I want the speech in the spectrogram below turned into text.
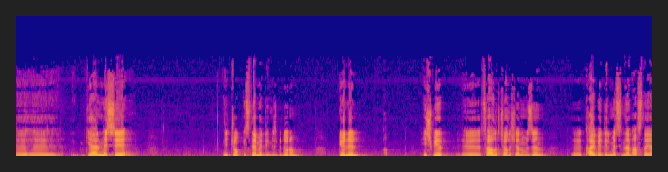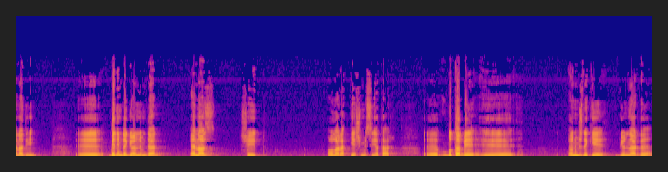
e, e, gelmesi çok istemediğimiz bir durum. Gönül hiçbir e, sağlık çalışanımızın e, kaybedilmesinden asla yana değil. E, benim de gönlümden en az şehit olarak geçmesi yatar. E, bu tabi e, önümüzdeki günlerde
